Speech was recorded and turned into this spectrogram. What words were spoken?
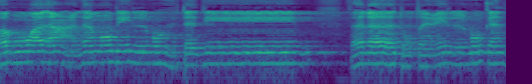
وهو أعلم بالمهتدين. فلا تطع المكذبين.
